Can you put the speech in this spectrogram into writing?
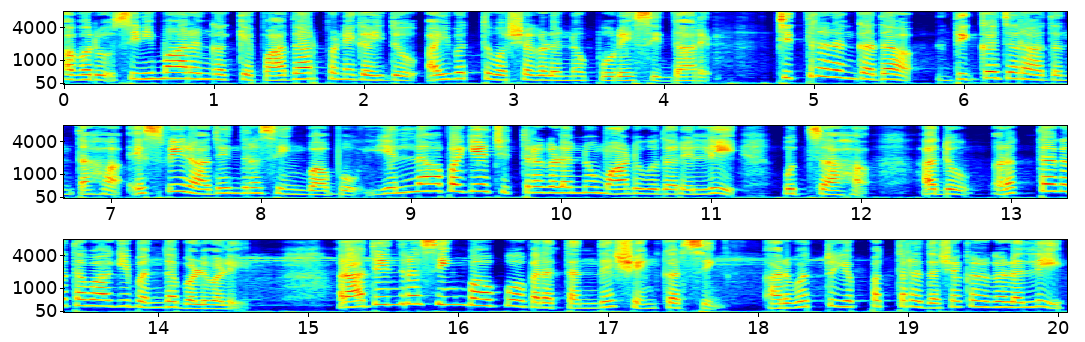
ಅವರು ಸಿನಿಮಾ ರಂಗಕ್ಕೆ ಪಾದಾರ್ಪಣೆಗೈದು ಐವತ್ತು ವರ್ಷಗಳನ್ನು ಪೂರೈಸಿದ್ದಾರೆ. ಚಿತ್ರರಂಗದ ದಿಗ್ಗಜರಾದಂತಹ ಎಸ್ ವಿ ರಾಜೇಂದ್ರ ಸಿಂಗ್ ಬಾಬು ಎಲ್ಲಾ ಬಗೆಯ ಚಿತ್ರಗಳನ್ನು ಮಾಡುವುದರಲ್ಲಿ ಉತ್ಸಾಹ. ಅದು ರಕ್ತಗತವಾಗಿ ಬಂದ ಬಳುವಳಿ. ರಾಜೇಂದ್ರ ಸಿಂಗ್ ಬಾಬು ಅವರ ತಂದೆ ಶಂಕರ್ ಸಿಂಗ್ ಅರವತ್ತು ಎಪ್ಪತ್ತರ ದಶಕಗಳಲ್ಲಿ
